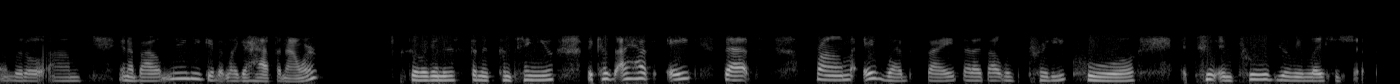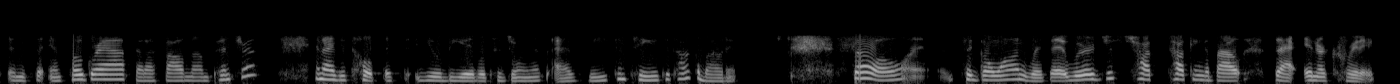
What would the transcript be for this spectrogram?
a little um, in about maybe give it like a half an hour. So we're gonna just gonna continue because I have eight steps from a website that I thought was pretty cool to improve your relationship. And it's an infographic that I found on Pinterest. And I just hope that you'll be able to join us as we continue to talk about it. So, to go on with it, we're just talk, talking about that inner critic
